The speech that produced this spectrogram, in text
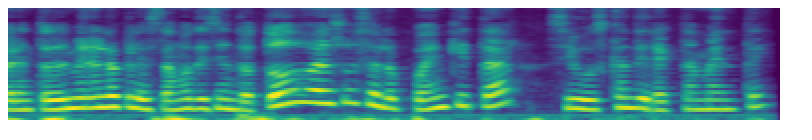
Pero entonces miren lo que le estamos diciendo, todo eso se lo pueden quitar si buscan directamente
